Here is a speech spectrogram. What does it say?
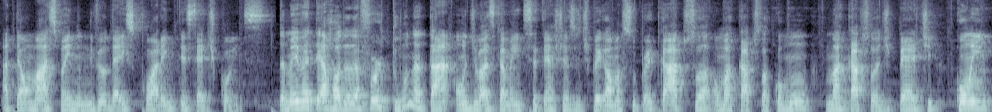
até o máximo aí no nível 10 47 coins. Também vai ter a roda da fortuna, tá? Onde basicamente você tem a chance de pegar uma super cápsula, uma cápsula comum, uma cápsula de pet, coin,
